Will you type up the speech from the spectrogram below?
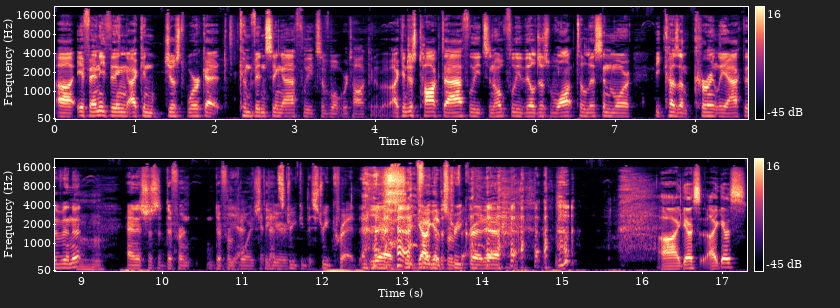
uh, if anything, I can just work at convincing athletes of what we're talking about. I can just talk to athletes, and hopefully they'll just want to listen more because I'm currently active in it, and it's just a different, different Yeah, voice get to that hear. street, the street cred. Yeah, street, gotta get the street cred. Yeah. Uh, I guess I guess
